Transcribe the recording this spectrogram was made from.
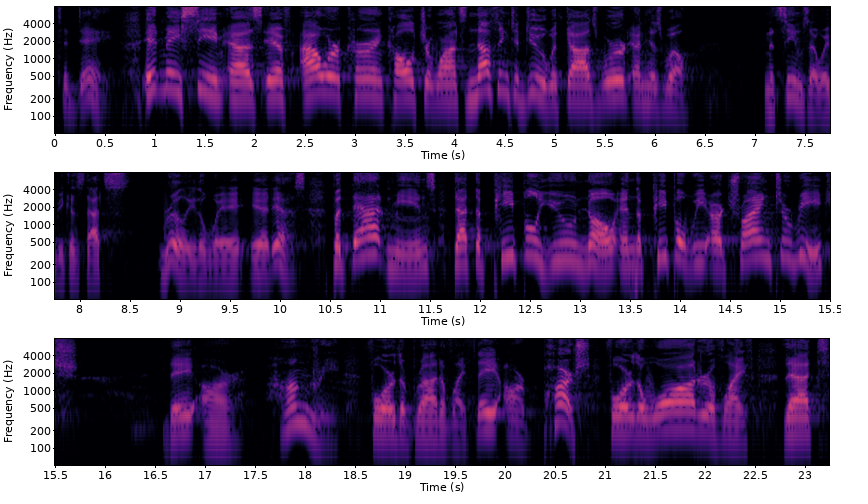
today. It may seem as if our current culture wants nothing to do with God's word and his will. And it seems that way because that's really the way it is. But that means that the people you know and the people we are trying to reach, they are hungry for the bread of life. They are parched for the water of life. That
